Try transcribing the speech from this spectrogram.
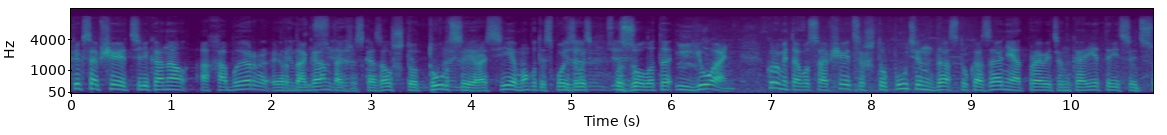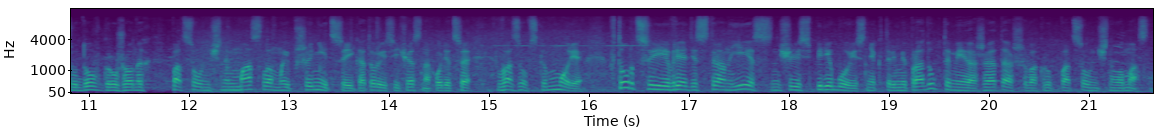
Как сообщает телеканал Ахабер, Эрдоган также сказал, что Турция и Россия могут использовать золото и юань. Кроме того, сообщается, что Путин даст указание отправить Анкаре 30 судов, груженных подсолнечным маслом и пшеницей, которые сейчас находятся в Азовском море. В Турции и в ряде стран ЕС начались перебои с некоторыми продуктами, ажиотаж вокруг подсолнечного масла.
